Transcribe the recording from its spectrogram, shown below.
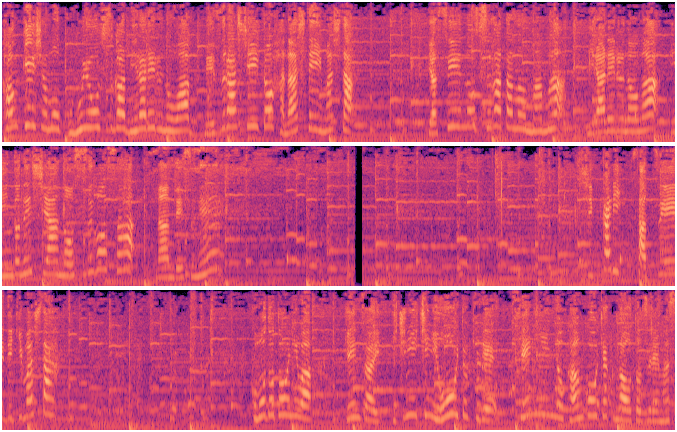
関係者もこの様子が見られるのは珍しいと話していました。野生の姿のまま見られるのがインドネシアの凄さなんですね。しっかり撮影できました。コモド島には現在1日に多い時で1000人の観光客が訪れます。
